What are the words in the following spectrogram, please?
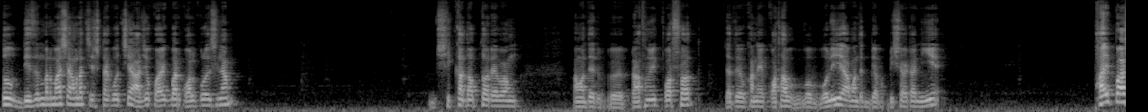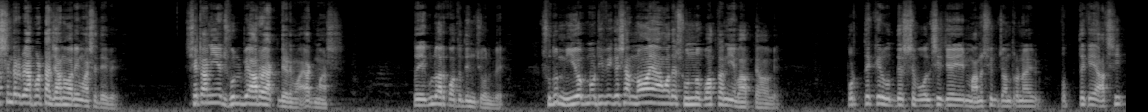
তো ডিসেম্বর মাসে আমরা চেষ্টা করছি। আজও কয়েকবার কল করেছিলাম। শিক্ষা দপ্তর এবং আমাদের প্রাথমিক পর্ষদ, যাতে ওখানে কথা বলি আমাদের বিষয়টা নিয়ে। ফাইভ পার্সেন্টের ব্যাপারটা জানুয়ারি মাসে দেবে। সেটা নিয়ে ঝুলবে আরও এক দেড় এক মাস। তো এগুলো আর কতদিন চলবে? শুধু নিয়োগ নোটিফিকেশন নয়, আমাদের শূন্যপদটা নিয়ে ভাবতে হবে। প্রত্যেকের উদ্দেশ্যে বলছি যে এই মানসিক যন্ত্রণায় প্রত্যেকে আছি।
